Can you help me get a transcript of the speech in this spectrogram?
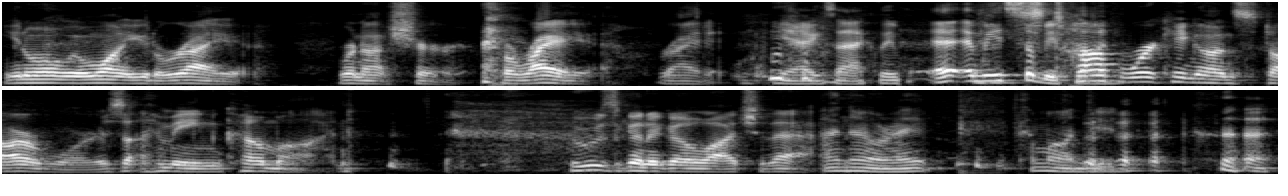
You know what we want you to write? We're not sure, but write it. Write it. yeah, exactly. I mean, still be Stop fun. working on Star Wars. I mean, come on. Who's gonna go watch that? I know, right? Come on, dude.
